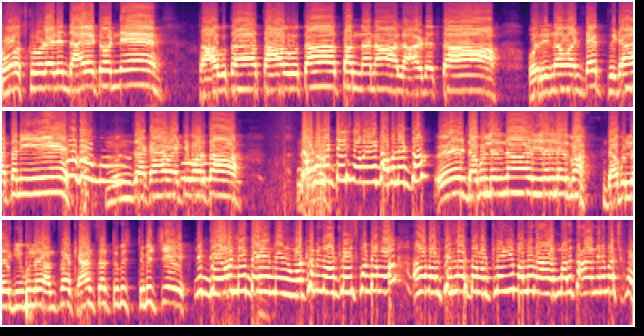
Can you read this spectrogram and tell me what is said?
పోసుకున్నాడే నేను తాగేటోడినే తాగుతా తాగుతా తందనాలాడుతా. ఒరినవంటే పిడాతని. ముంజకాయ పట్టి కొడతా. డబుల్ డబుల్ ఏ నా ఏది లేదు బా డబ్బులు లేదు గిబులు లేదు అంతా క్యాన్సర్ టుబిచ్ టుబిచ్చి నీకు దేవుడు లేదు దయ్యం లేదు. ఒట్ల మీద ఒట్లు వేసుకుంటావో ఆ మళ్ళీ తెల్లారితో ఒట్లు వేయి మళ్ళీ రా- మళ్ళీ తాగంగానే మర్చిపో.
